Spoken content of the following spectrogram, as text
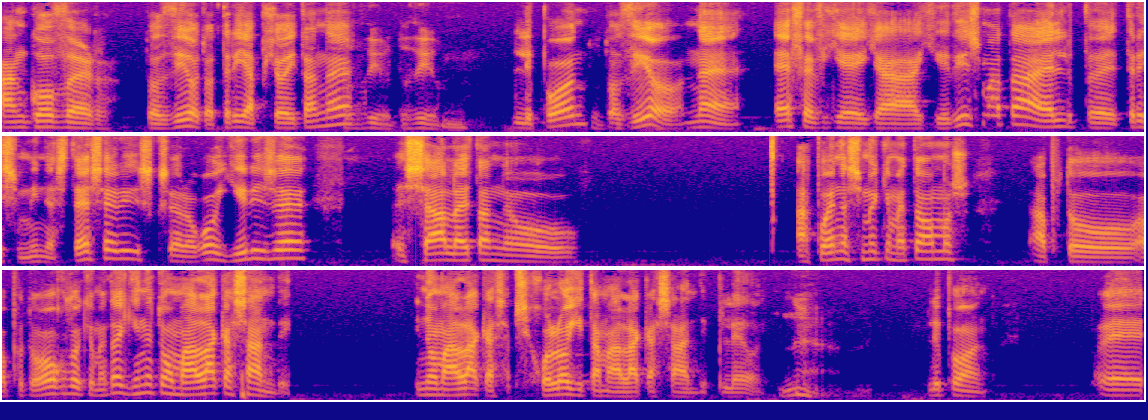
Hangover το 2, το 3 ποιο ήτανε. Το 2, το 2. Λοιπόν, το 2, ναι. Έφευγε για γυρίσματα, έλειπε τρεις μήνες, τέσσερις, ξέρω εγώ, γύριζε. Σε άλλα ήταν ο. Από ένα σημείο και μετά όμως, από το, από το 8ο και μετά γίνεται ο Μαλάκας Σάντι. Είναι ο Μαλάκας, αψυχολόγητα Μαλάκας Σάντι πλέον. Ναι. Λοιπόν, ε,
